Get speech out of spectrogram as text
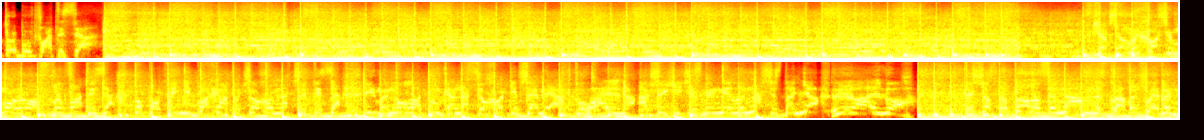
турбуватися Якщо ми хочемо розвиватися, то повинні багато чого навчитися нам несправедливим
